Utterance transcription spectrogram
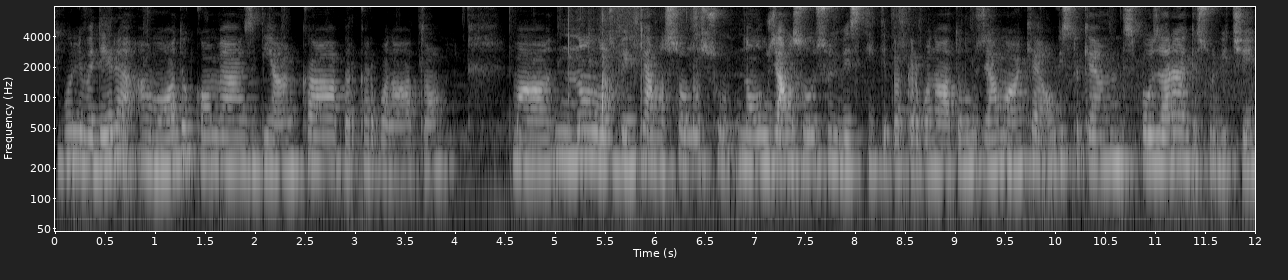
voglio vedere a modo come sbianca per carbonato ma non lo sbianchiamo solo su, non lo usiamo solo sui vestiti per carbonato, lo usiamo anche, ho visto che si può usare anche sul VC,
